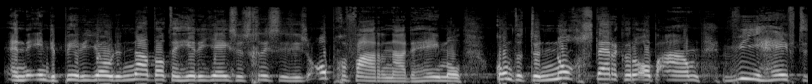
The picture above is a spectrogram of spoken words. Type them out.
En in de periode nadat de Heer Jezus Christus is opgevaren naar de hemel, komt het er nog sterker op aan. Wie heeft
